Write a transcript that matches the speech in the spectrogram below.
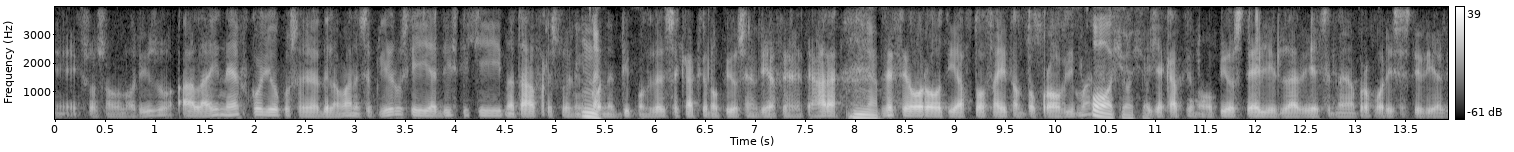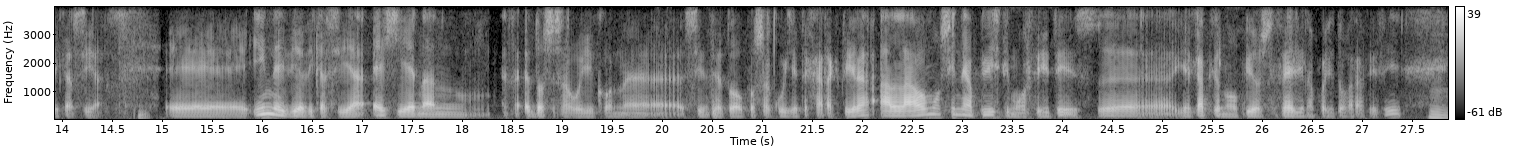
εξ όσων γνωρίζω, αλλά είναι εύκολη όπως αντιλαμβάνεσαι πλήρως και η αντίστοιχη μετάφραση των ελληνικών ναι. εντύπων, δηλαδή σε κάποιον ο οποίος ενδιαφέρεται. Άρα ναι. δεν θεωρώ ότι αυτό θα ήταν το πρόβλημα όχι, όχι, για κάποιον ο οποίος θέλει δηλαδή έτσι να προχωρήσει στη διαδικασία. Ε, είναι η διαδικασία, έχει έναν εντός εισαγωγικών ε, σύνθετο όπως ακούγεται χαρακτήρα, αλλά όμως είναι απλή στη μορφή της ε, για κάποιον ο οποίος θέλει να πολιτογραφηθεί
